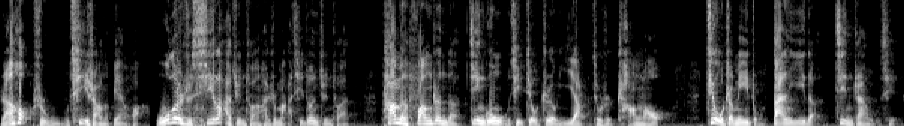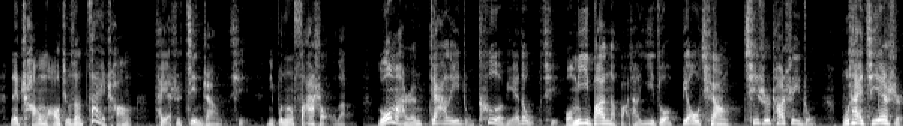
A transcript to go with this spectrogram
然后是武器上的变化，无论是希腊军团还是马其顿军团，他们方阵的进攻武器就只有一样，就是长矛，就这么一种单一的近战武器。那长矛就算再长，它也是近战武器，你不能撒手的。罗马人加了一种特别的武器，我们一般呢把它译作标枪，其实它是一种不太结实，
